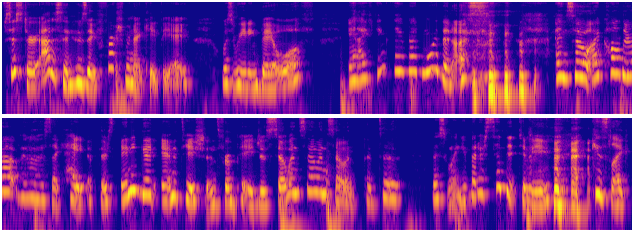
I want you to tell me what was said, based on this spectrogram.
sister, Addison, who's a freshman at KPA, was reading Beowulf. And I think they read more than us. and so I called her up and I was like, hey, if there's any good annotations from pages so and so and so and to this one, you better send it to me. Because, like,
